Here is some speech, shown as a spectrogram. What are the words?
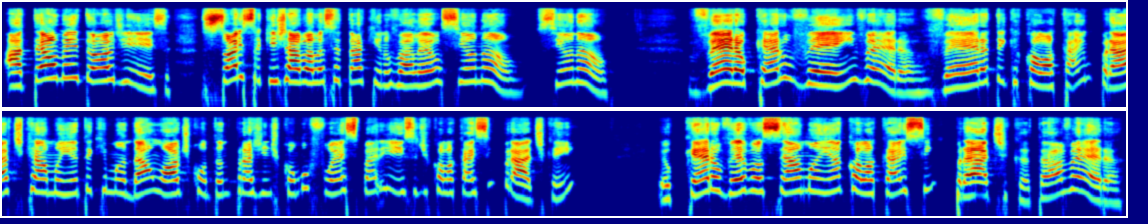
Até aumentou a audiência. Só isso aqui já valeu você tá aqui, não valeu? Sim ou não? Sim ou não? Vera, eu quero ver, hein, Vera? Vera tem que colocar em prática amanhã tem que mandar um áudio contando pra gente como foi a experiência de colocar isso em prática, hein? Eu quero ver você amanhã colocar isso em prática, tá, Vera?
